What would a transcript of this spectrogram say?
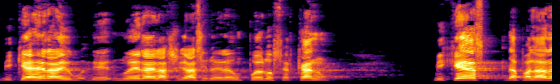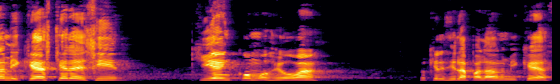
Miqueas era de, no era de la ciudad, sino era de un pueblo cercano. Miqueas, la palabra Miqueas quiere decir ¿quién como Jehová? No quiere decir la palabra Miqueas.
